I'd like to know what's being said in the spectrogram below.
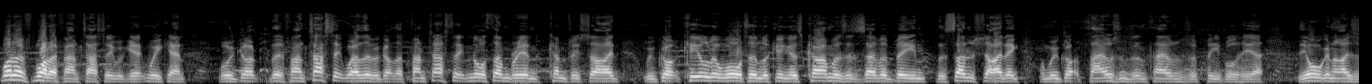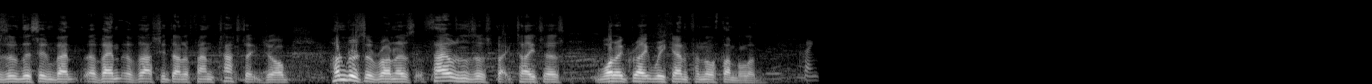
What a, what a fantastic weekend. We've got the fantastic weather, we've got the fantastic Northumbrian countryside, we've got Kielder water looking as calm as it's ever been, the sun's shining, and we've got thousands and thousands of people here. The organisers of this event, event have actually done a fantastic job. Hundreds of runners, thousands of spectators. What a great weekend for Northumberland.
